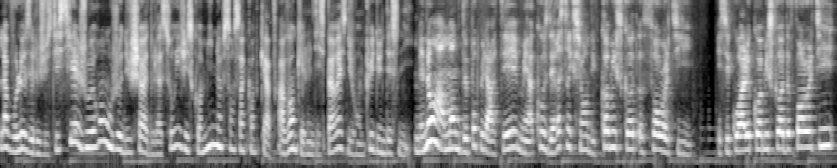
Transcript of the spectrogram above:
La voleuse et le justicier joueront au jeu du chat et de la souris jusqu'en 1954, avant qu'elle ne disparaisse durant plus d'une décennie. Mais non à un manque de popularité, mais à cause des restrictions du Comics Code Authority. Et c'est quoi le Comics Code Authority?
